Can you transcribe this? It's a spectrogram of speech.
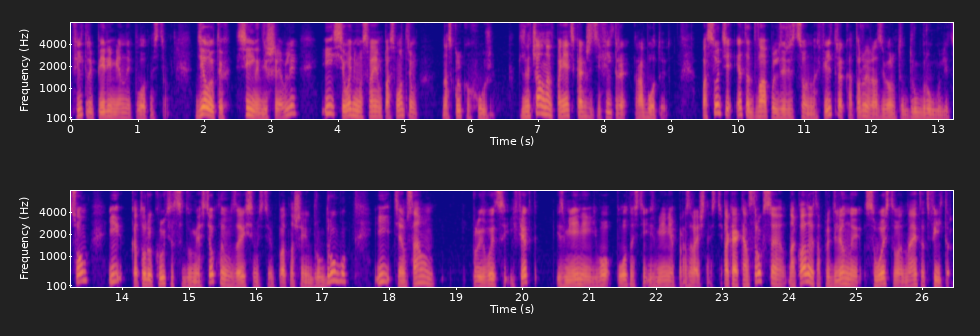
фильтры переменной плотности. Делают их сильно дешевле, и сегодня мы с вами посмотрим, насколько хуже. Для начала надо понять, как же эти фильтры работают. По сути, это два поляризационных фильтра, которые развернуты друг к другу лицом и которые крутятся двумя стеклами в зависимости по отношению друг к другу, и тем самым производится эффект изменения его плотности, изменения прозрачности. Такая конструкция накладывает определенные свойства на этот фильтр.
